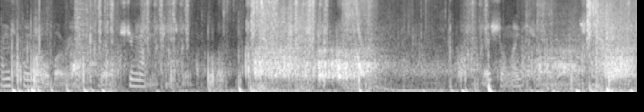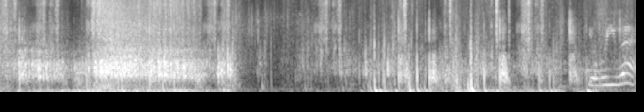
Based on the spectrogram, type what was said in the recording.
I'm just playing mobile right now because I stream on my PS4. I just don't like streaming on my PS4. Yo, where you at?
